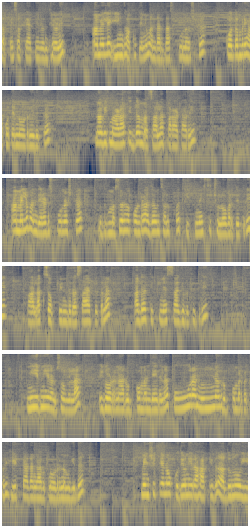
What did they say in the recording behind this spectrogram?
ಸಪ್ಪೆ ಸಪ್ಪೆ ಹಾಕ್ಯದ ಅಂತ ಹೇಳಿ. ಆಮೇಲೆ ಹಿಂಗೆ ಹಾಕೋತೀನಿ, ಒಂದು ಅರ್ಧ ಸ್ಪೂನ್ ಅಷ್ಟು. ಕೊತ್ತಂಬರಿ ಹಾಕೋತೇನೆ ನೋಡ್ರಿ ಇದಕ್ಕೆ. ನಾವೀಗ ಮಾಡತ್ತಿದ್ದ ಮಸಾಲ ಪರಾಟ ರೀ. ಆಮೇಲೆ ಒಂದೆರಡು ಸ್ಪೂನಷ್ಟು ಮೊಸರು ಹಾಕ್ಕೊಂಡ್ರೆ ಅದು ಒಂದು ಸ್ವಲ್ಪ ತಿಕ್ನೆಸ್ ಚಲೋ ಬರ್ತೈತೆ ರೀ ಪಾಲಕ್ ಸೊಪ್ಪಿಂದ ರಸ ಇರ್ತೈತಲ್ಲ, ಅದು ತಿಕ್ನೆಸ್ ಆಗಿರ್ತೈತೆ ರೀ ನೀರು ನೀರು ಅನ್ಸೋಂಗಿಲ್ಲ. ಈಗ ನೋಡ್ರಿ ನಾ ರುಬ್ಕೊಂಬಂದೆ ಇದನ್ನು, ಪೂರ ನುಣ್ಣಗೆ ರುಬ್ಕೊಂಬರ್ಬೇಕ್ರಿ ಹಿಟ್ಟು ಆದಂಗೆ ಆಗ್ಬೇಕು ನೋಡ್ರಿ ನಮಗಿದು. ಮೆಣ್ಸಿನ್ಕಾಯಿ ನಾವು ಕುದಿಯೋ ನೀರು ಹಾಕಿದ್ರೆ ಅದೂ ಈ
